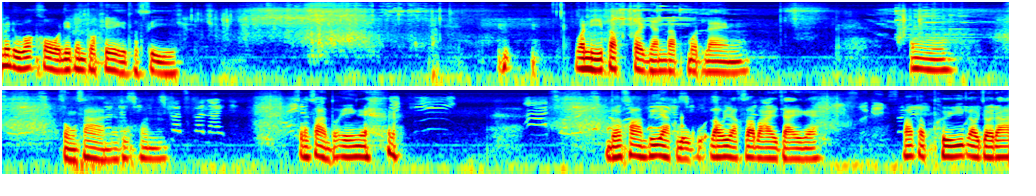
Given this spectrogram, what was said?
ไม่รู้ว่าโคนี่เป็นตัวเคหรือตัวซีวันนี้แบบเปิดยันแบบหมดแรง เออ สงสารนะทุกคน สงสารตัวเองไง ด้วยความที่อยากรู้เราอยากสบายใจไงว่าแบบเฮ้ยเราจะได้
